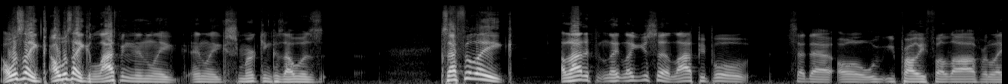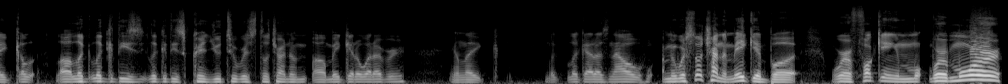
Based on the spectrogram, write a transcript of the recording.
I was like, I was like laughing and like and like smirking because I was, because I feel like a lot of like like you said, a lot of people said that oh you probably fell off or like uh, look look at these look at these cringe YouTubers still trying to uh, make it or whatever, and like look look at us now. I mean, we're still trying to make it, but we're fucking we're more.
